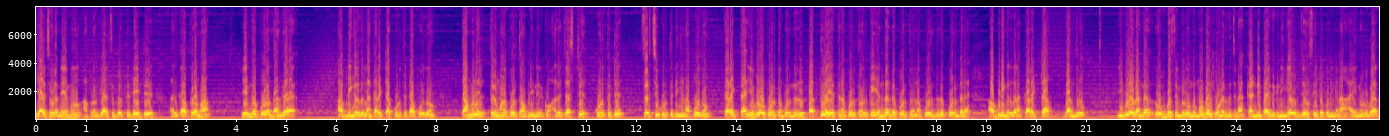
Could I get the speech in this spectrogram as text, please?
கேர்ள்ஸோட நேமு அப்புறம் கேர்ள்ஸ் பர்த் டேட்டு அதுக்கப்புறமா எங்க பிறந்தாங்க அப்படிங்கறதெல்லாம் கரெக்டா கொடுத்துட்டா போதும். தமிழில் திருமண பொருத்தம் அப்படின்னு இருக்கும். அதை ஜஸ்ட் கொடுத்துட்டு சர்ச்சு கொடுத்துட்டீங்கன்னா போதும். கரெக்டா எவ்வளவு பொருத்தம் பொருந்தது? பத்துல எத்தனை பொருத்தம் இருக்கு? எந்தெந்த பொருத்தம் எல்லாம் பொருந்தது பொருந்தலை? அப்படிங்கிறதெல்லாம் கரெக்டா வந்துரும். இவ்வளவுதாங்க. ரொம்ப சிம்பிள் உங்க மொபைல் ஃபோன் இருந்துச்சுன்னா கண்டிப்பா இதுக்கு நீங்க ஒரு ஜவுசியிட்ட போனீங்கன்னா ஐநூறு ரூபாய்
